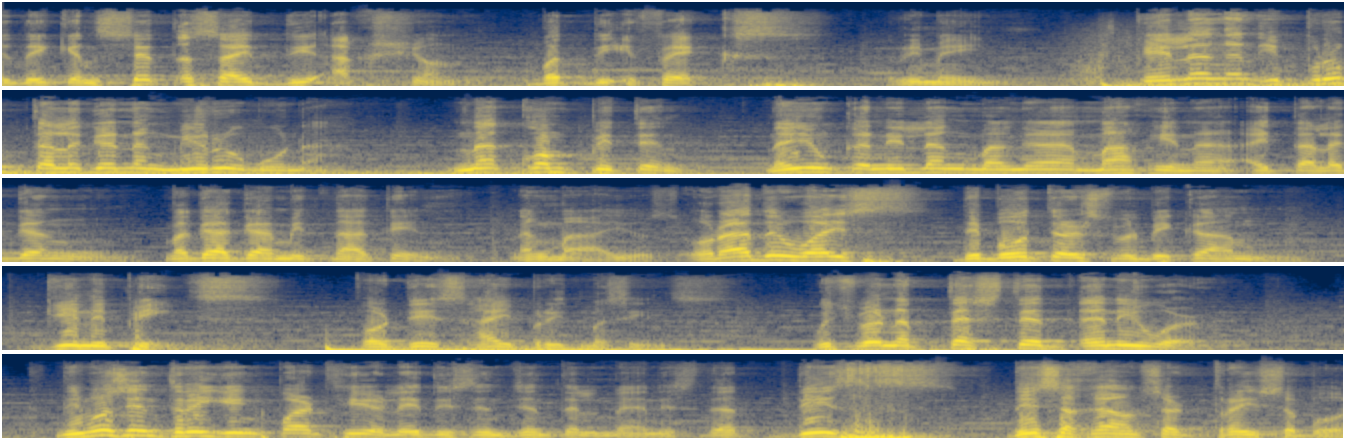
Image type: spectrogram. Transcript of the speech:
they can set aside the action, but the effects remain. Kailangan i-prove talaga ng miro muna na competent na yung kanilang mga makina ay talagang magagamit natin ng maayos. Or otherwise, the voters will become guinea pigs for these hybrid machines, which were not tested anywhere. The most intriguing part here, ladies and gentlemen, is that these, these accounts are traceable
